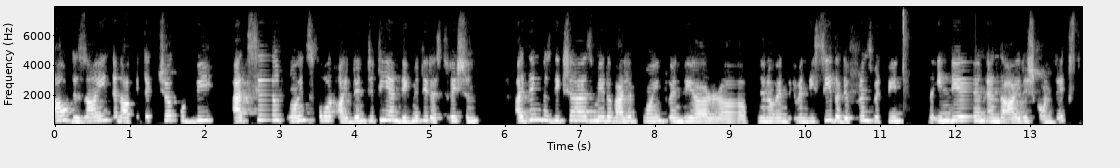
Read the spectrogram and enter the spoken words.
how design and architecture could be axial points for identity and dignity restoration i think ms deeksha has made a valid point when we are uh, you know when when we see the difference between the indian and the irish context.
